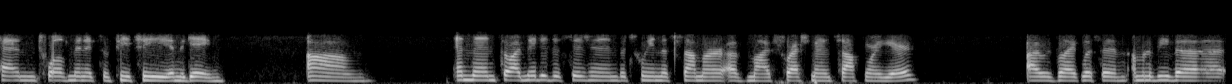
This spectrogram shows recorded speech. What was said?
10, 12 minutes of PT in the game. Um, and then so I made a decision between the summer of my freshman and sophomore year. I was like, listen, I'm going to be the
